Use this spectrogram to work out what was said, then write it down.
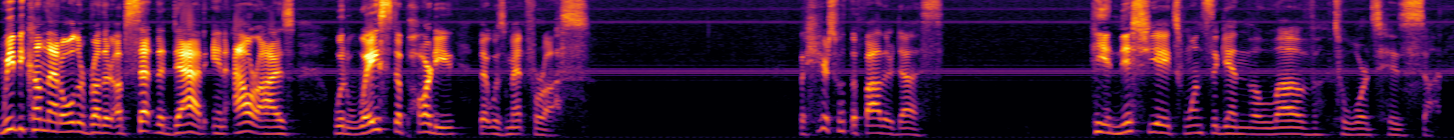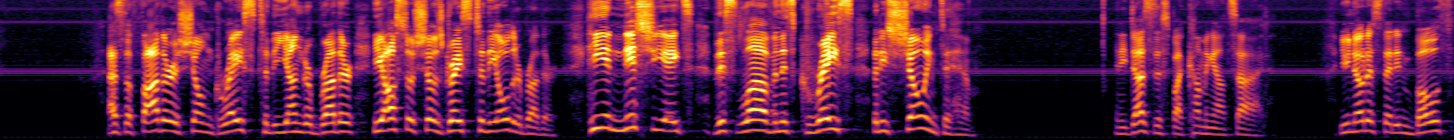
We become that older brother, upset the dad, in our eyes, would waste a party that was meant for us. But here's what the father does he initiates once again the love towards his son. As the father has shown grace to the younger brother, he also shows grace to the older brother. He initiates this love and this grace that he's showing to him. And he does this by coming outside. You notice that in both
